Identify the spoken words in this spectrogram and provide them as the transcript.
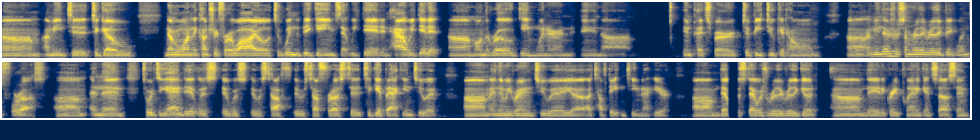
Um, I mean, to to go number one in the country for a while to win the big games that we did and how we did it um, on the road, game winner in in, uh, in Pittsburgh to beat Duke at home. Uh, I mean, those are some really really big wins for us. Um, and then towards the end, it was it was it was tough. It was tough for us to to get back into it. Um, and then we ran into a, uh, a tough Dayton team that year. Um, that was that was really really good. Um, they had a great plan against us, and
